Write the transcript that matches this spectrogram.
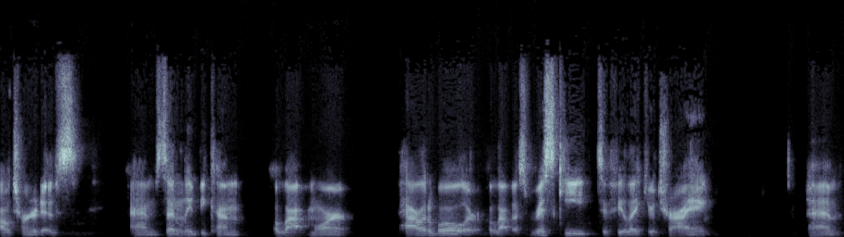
alternatives um, suddenly become a lot more palatable or a lot less risky to feel like you're trying. Um,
